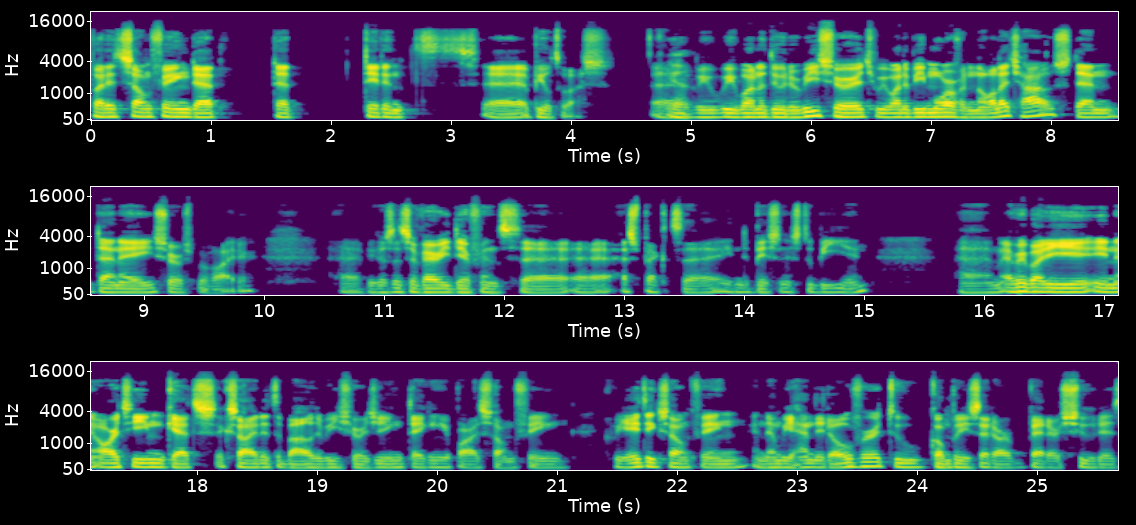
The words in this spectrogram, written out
but it's something that that didn't appeal to us. Yeah. We we want to do the research. We want to be more of a knowledge house than than a service provider. Uh, because it's a very different uh, uh, aspect in the business to be in. Um, everybody in our team gets excited about researching, taking apart something, creating something, and then we hand it over to companies that are better suited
